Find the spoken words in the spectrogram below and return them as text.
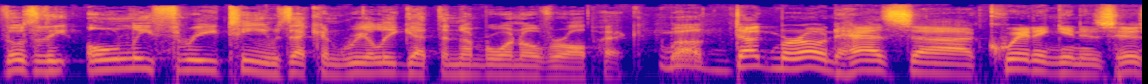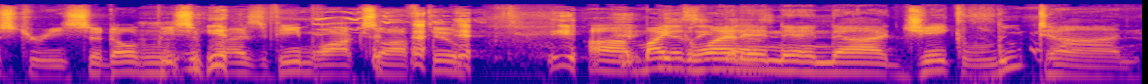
those are the only three teams that can really get the number one overall pick. Well, Doug Marrone has uh, quitting in his history, so don't be surprised if he walks off too. Uh, Mike Yes, Glennon and uh, Jake Luton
